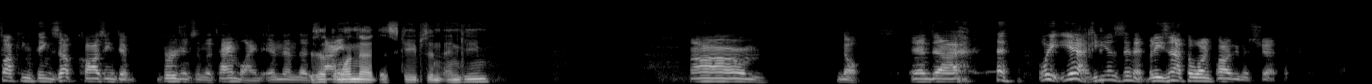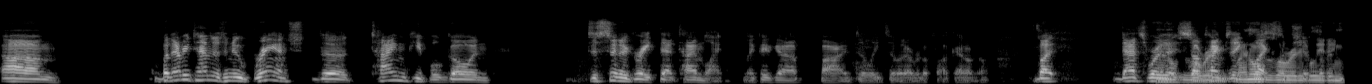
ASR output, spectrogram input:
fucking things up causing divergence in the timeline and then the Is that time the one that escapes in Endgame? Um, no. And uh, wait, yeah, he is in it, but he's not the one causing the shit. Um, but every time there's a new branch, the time people go and disintegrate that timeline. Like they've got to buy deletes or whatever the fuck. I don't know. But that's where my they is already, sometimes they my collect nose is already shit from it. bleeding.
